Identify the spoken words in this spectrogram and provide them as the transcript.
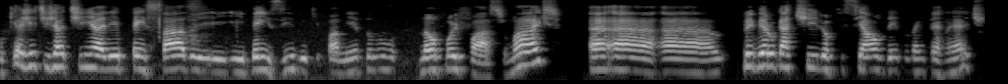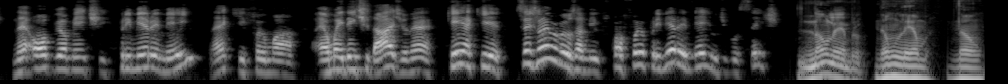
o que a gente já tinha ali pensado e, e benzido o equipamento não, não foi fácil. Mas a, a, a primeiro gatilho oficial dentro da internet, né? Obviamente, primeiro e-mail, né? Que foi uma é uma identidade, né? Quem aqui? Vocês lembram, meus amigos? Qual foi o primeiro e-mail de vocês? Não lembro. Não lembro. Não,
